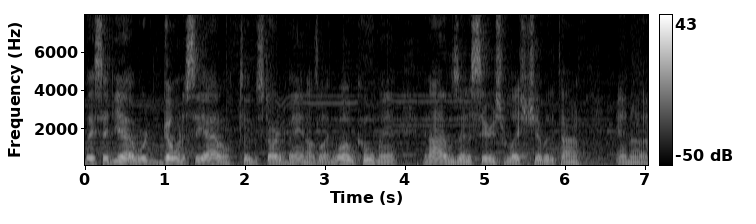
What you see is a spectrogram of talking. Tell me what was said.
they said, "Yeah, we're going to Seattle to start a band." I was like, "Whoa, cool, man!" And I was in a serious relationship at the time, and uh,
